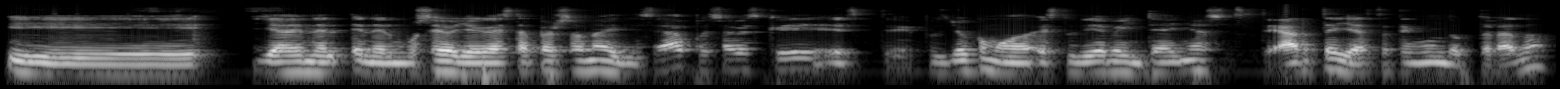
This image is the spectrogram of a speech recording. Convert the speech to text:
Y ya en el, en el museo llega esta persona y dice, ah, pues sabes qué, este, pues yo como estudié 20 años este, arte y hasta tengo un doctorado,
